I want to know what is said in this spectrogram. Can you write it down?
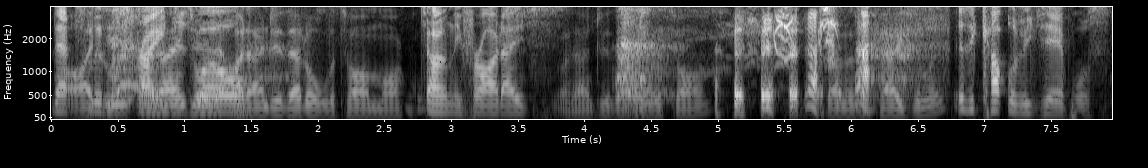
That's I a little do- I strange don't as do that- well. I don't do that all the time, Michael. It's only Fridays. I don't do that all the time. Done it occasionally. There's a couple of examples.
